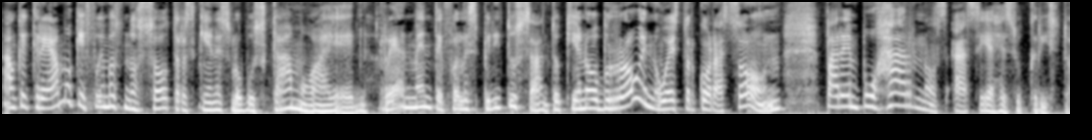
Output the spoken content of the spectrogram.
Aunque creamos que fuimos nosotros quienes lo buscamos a él, realmente fue el Espíritu Santo quien obró nuestro corazón para empujarnos hacia Jesucristo.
